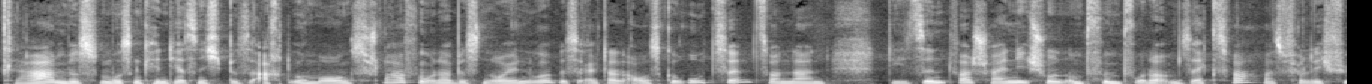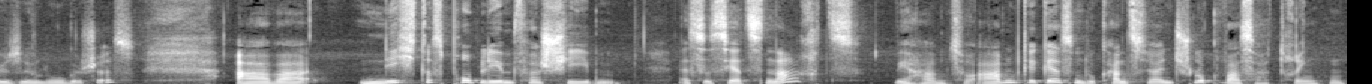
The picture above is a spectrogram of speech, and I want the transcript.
Klar, muss, muss ein Kind jetzt nicht bis 8 Uhr morgens schlafen oder bis 9 Uhr, bis Eltern ausgeruht sind, sondern die sind wahrscheinlich schon um 5 oder um 6 wach, was völlig physiologisch ist. Aber nicht das Problem verschieben. Es ist jetzt nachts, wir haben zu Abend gegessen, du kannst ja einen Schluck Wasser trinken.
